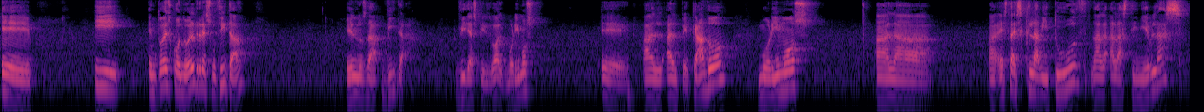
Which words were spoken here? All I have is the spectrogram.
eh, y entonces cuando Él resucita, Él nos da vida, vida espiritual. Morimos eh, al, al pecado, morimos a, la, esta esclavitud, a, las tinieblas,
